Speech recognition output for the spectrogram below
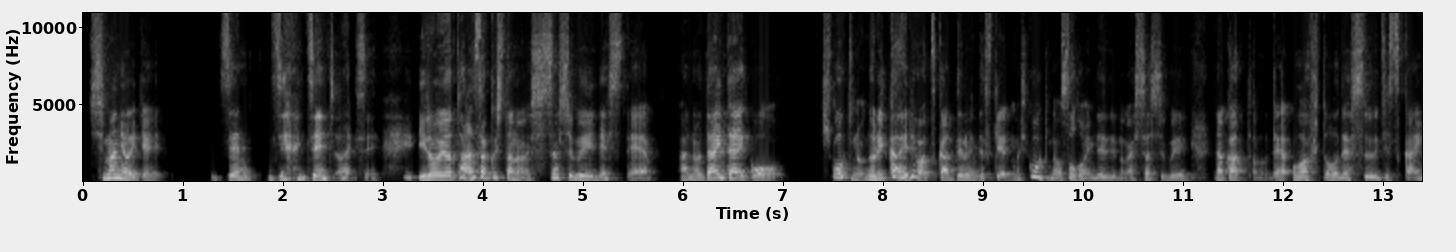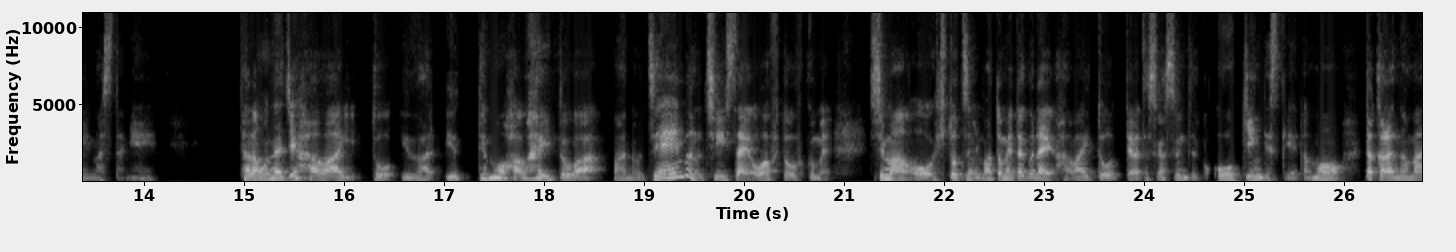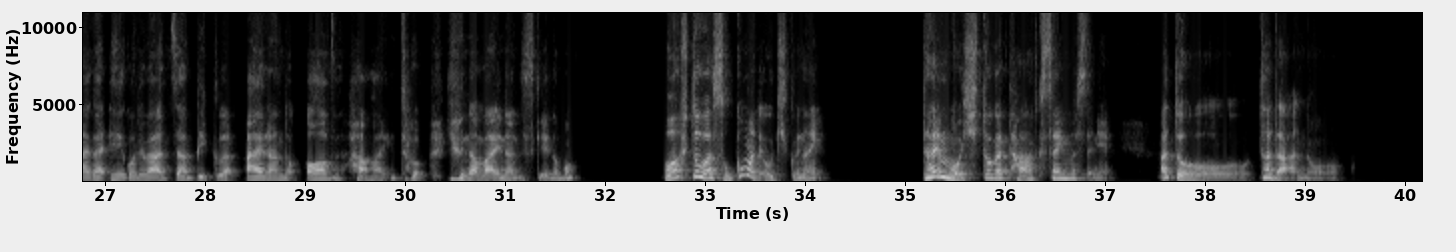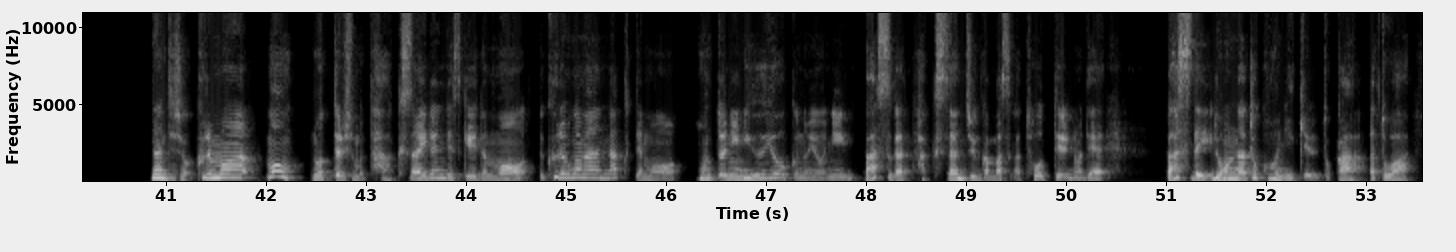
島において全、全、全じゃないですね。いろいろ探索したのは久しぶりでして、あの、大体こう、飛行機の乗り換えでは使ってるんですけれども、飛行機の外に出るのが久しぶりなかったので、オアフ島で数日帰りましたね。ただ同じハワイと言わ言っても、ハワイとは、あの、全部の小さいオアフ島を含め、島を一つにまとめたぐらいハワイ島って私が住んでる大きいんですけれども、だから名前が英語では The Big Island of Hawaii という名前なんですけれども、オアフ島はそこまで大きくない。でも人がたくさんいましたね。あと、ただ、あの、なんでしょう、車も乗ってる人もたくさんいるんですけれども、車がなくても、本当にニューヨークのようにバスがたくさん循環バスが通っているので、バスでいろんなところに行けるとか、あとは、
